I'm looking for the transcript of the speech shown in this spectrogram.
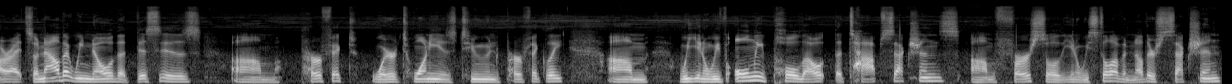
All right, so now that we know that this is um, perfect, where 20 is tuned perfectly, um, we, you know, we've only pulled out the top sections um, first. So, you know, we still have another section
